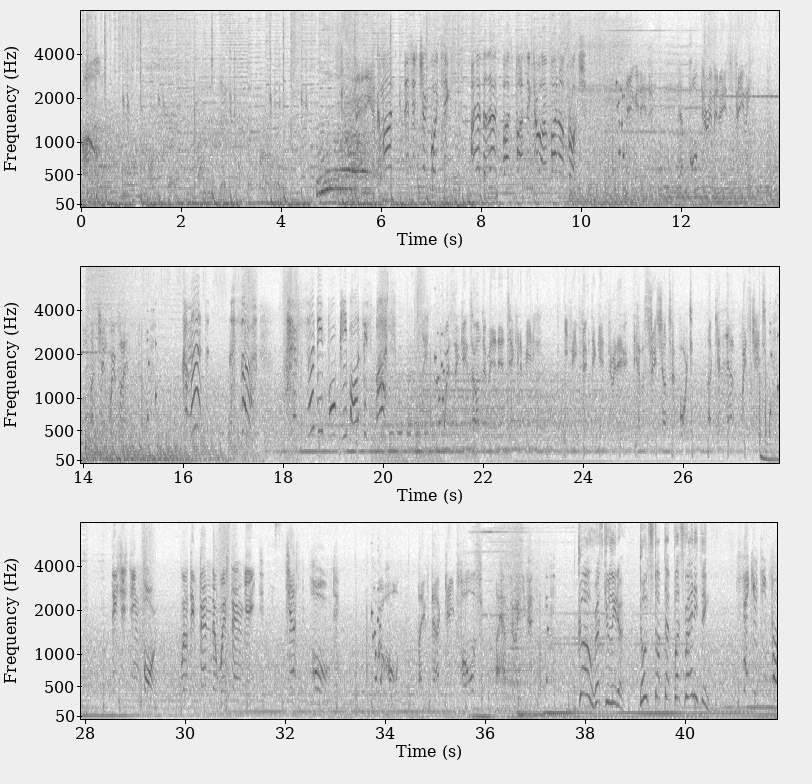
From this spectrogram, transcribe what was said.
Ball! Command, this is checkpoint 6. I have the last bus passing through on final approach. Rescue leader! Don't stop that bus for anything! Thank you, Team 4.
